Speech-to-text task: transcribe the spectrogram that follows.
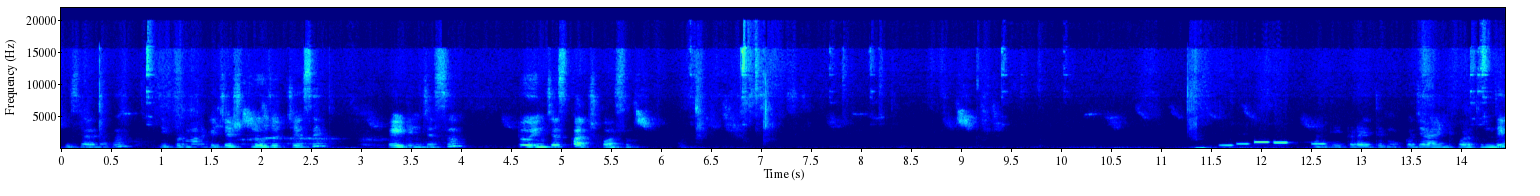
చూసారు కదా? ఇప్పుడు మనకి చెస్ట్ లూజ్ వచ్చేసి ఎయిట్ ఇంచెస్ టూ ఇంచెస్ ఖర్చు కోసం. అంటే ఇక్కడైతే ముక్క జాయింట్ పడుతుంది.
